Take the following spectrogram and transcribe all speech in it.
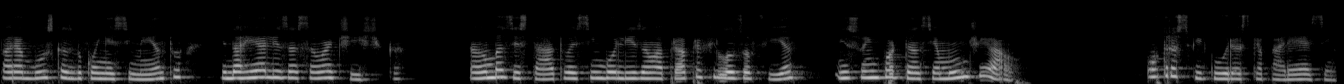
para buscas do conhecimento e da realização artística. Ambas estátuas simbolizam a própria filosofia e sua importância mundial. Outras figuras que aparecem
